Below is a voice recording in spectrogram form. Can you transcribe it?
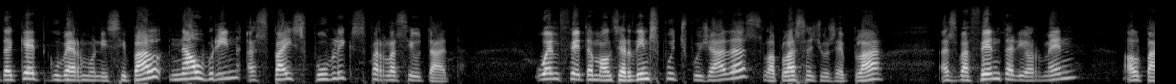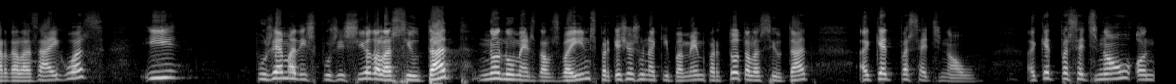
d'aquest govern municipal anar obrint espais públics per la ciutat. Ho hem fet amb els Jardins Puig Pujades, la plaça Josep Pla, es va fer anteriorment al Parc de les Aigües i posem a disposició de la ciutat, no només dels veïns, perquè això és un equipament per tota la ciutat, aquest passeig nou. Aquest passeig nou on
